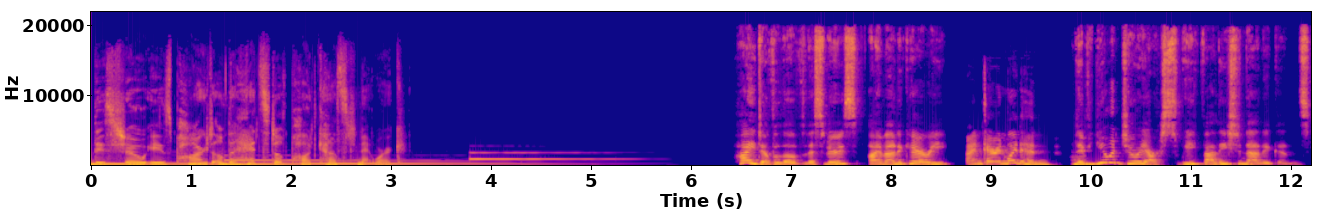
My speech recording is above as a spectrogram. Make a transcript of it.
This show is part of the Head Stuff Podcast Network. Hi, Double Love listeners. I'm Anna Carey. I'm Karen Moynihan. And if you enjoy our Sweet Valley shenanigans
